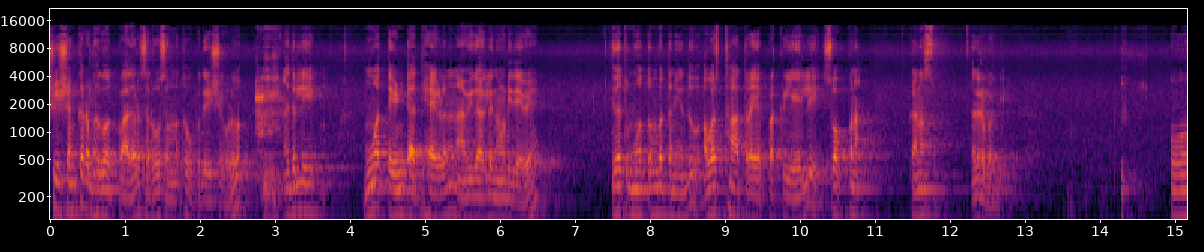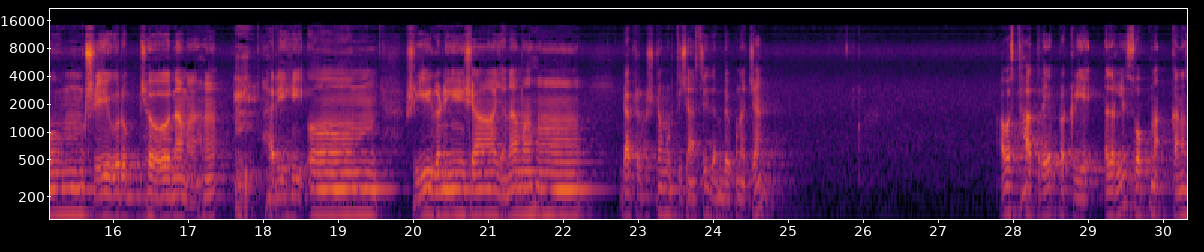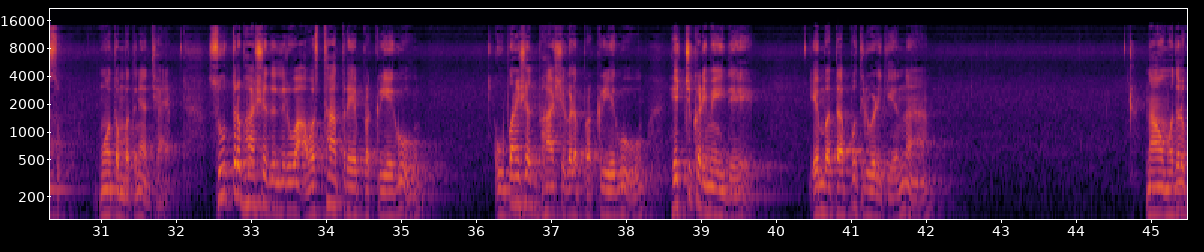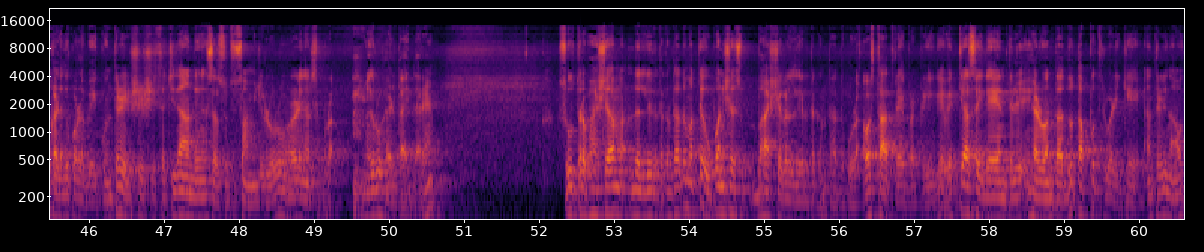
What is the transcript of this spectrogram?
ಶ್ರೀ ಶಂಕರ ಭಗವತ್ಪಾದರ ಸರ್ವಸಮ್ಮತ ಉಪದೇಶಗಳು. ಅದರಲ್ಲಿ ಮೂವತ್ತೆಂಟು ಅಧ್ಯಾಯಗಳನ್ನು ನಾವೀಗಾಗಲೇ ನೋಡಿದ್ದೇವೆ. ಇವತ್ತು ಮೂವತ್ತೊಂಬತ್ತನೆಯದು ಅವಸ್ಥಾತ್ರಯ ಪ್ರಕ್ರಿಯೆಯಲ್ಲಿ ಸ್ವಪ್ನ, ಕನಸು ಅದರ ಬಗ್ಗೆ. ಓಂ ಶ್ರೀ ಗುರುಭ್ಯೋ ನಮಃ. ಹರಿ ಓಂ ಶ್ರೀ ಗಣೇಶಾಯ ನಮಃ. ಡಾಕ್ಟರ್ ಕೃಷ್ಣಮೂರ್ತಿ ಶಾಸ್ತ್ರಿ ದಂಬೆ ಪುಣಚ. ಅವಸ್ಥಾತ್ರಯ ಪ್ರಕ್ರಿಯೆ, ಅದರಲ್ಲಿ ಸ್ವಪ್ನ, ಕನಸು, ಮೂವತ್ತೊಂಬತ್ತನೇ ಅಧ್ಯಾಯ. ಸೂತ್ರ ಭಾಷ್ಯದಲ್ಲಿರುವ ಅವಸ್ಥಾತ್ರಯ ಪ್ರಕ್ರಿಯೆಗೂ, ಉಪನಿಷತ್ ಭಾಷೆಗಳ ಪ್ರಕ್ರಿಯೆಗೂ ಹೆಚ್ಚು ಕಡಿಮೆ ಇದೆ ಎಂಬ ತಪ್ಪು ತಿಳುವಳಿಕೆಯನ್ನು ನಾವು ಮೊದಲು ಕಳೆದುಕೊಳ್ಳಬೇಕು ಅಂತೇಳಿ ಶ್ರೀ ಶ್ರೀ ಸಚ್ಚಿದಾನಂದ ಸರಸ್ವತಿ ಸ್ವಾಮೀಜಿಗಳವರು ಹೊರಳಿ ನರಸಪುರ ಇವರು ಹೇಳ್ತಾ ಇದ್ದಾರೆ. ಸೂತ್ರ ಭಾಷ್ಯದಲ್ಲಿರತಕ್ಕಂಥದ್ದು ಮತ್ತು ಉಪನಿಷತ್ ಭಾಷ್ಯಗಳಲ್ಲಿರತಕ್ಕಂಥದ್ದು ಕೂಡ. ಅವಸ್ಥಾತ್ರಯ ಪ್ರಕ್ರಿಯೆಗೆ ವ್ಯತ್ಯಾಸ ಇದೆ ಅಂತೇಳಿ ಹೇಳುವಂಥದ್ದು ತಪ್ಪು ತಿಳುವಳಿಕೆ ಅಂಥೇಳಿ ನಾವು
